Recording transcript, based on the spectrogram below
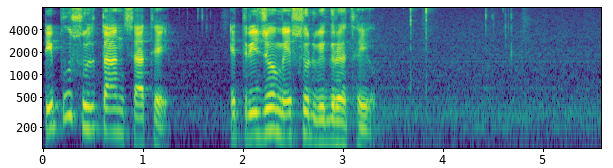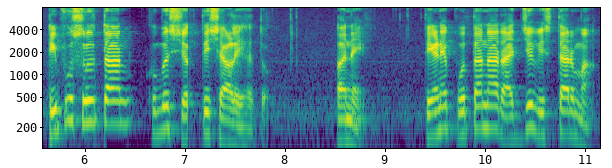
ટીપુ સુલતાન સાથે એ ત્રીજો મૈસૂર વિગ્રહ થયો. ટીપુ સુલતાન ખૂબ જ શક્તિશાળી હતો અને તેણે પોતાના રાજ્ય વિસ્તારમાં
